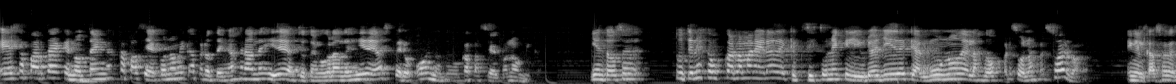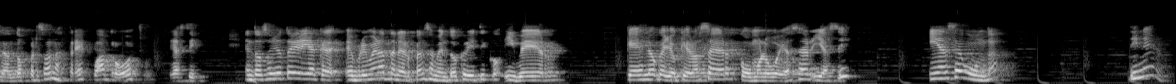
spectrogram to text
esa parte de que no tengas capacidad económica, pero tengas grandes ideas. Yo tengo grandes ideas, pero hoy no tengo capacidad económica. Y entonces tú tienes que buscar la manera de que exista un equilibrio allí, de que alguno de las dos personas resuelva. En el caso de que sean dos personas, tres, cuatro, ocho, y así. Entonces yo te diría que en primera tener pensamiento crítico y ver qué es lo que yo quiero hacer, cómo lo voy a hacer y así. Y en segunda, dinero.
